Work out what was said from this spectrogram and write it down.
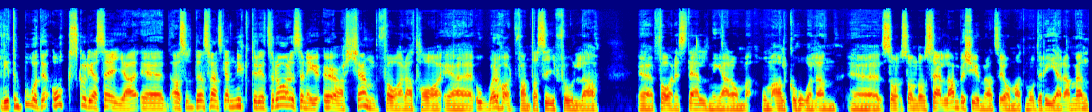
Lite både och skulle jag säga. Eh, alltså den svenska nykterhetsrörelsen är ju ökänd för att ha eh, oerhört fantasifulla eh, föreställningar om, om alkoholen eh, som, som de sällan bekymrat sig om att moderera. Men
